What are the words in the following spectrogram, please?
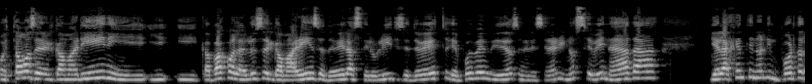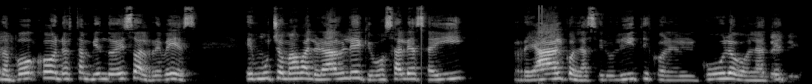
o estamos en el camarín y, y, y capaz con la luz del camarín se te ve la celulitis, se te ve esto, y después ves videos en el escenario y no se ve nada, y a la gente no le importa tampoco, no están viendo eso, al revés. Es mucho más valorable que vos salgas ahí real, con la celulitis, con el culo, con la Auténtica.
